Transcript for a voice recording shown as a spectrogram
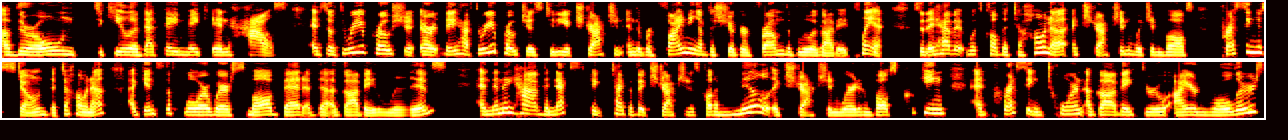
of their own tequila that they make in house. And so three approach, or they have three approaches to the extraction and the refining of the sugar from the blue agave plant. So they have it, what's called the Tahona extraction, which involves pressing a stone, the tahona, against the floor where a small bed of the agave lives. And then they have the next type of extraction is called a mill extraction, where it involves cooking and pressing torn agave through iron rollers.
